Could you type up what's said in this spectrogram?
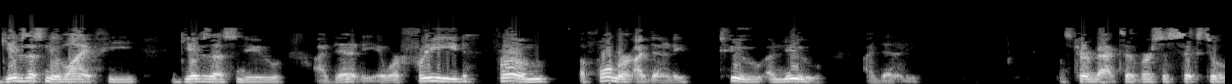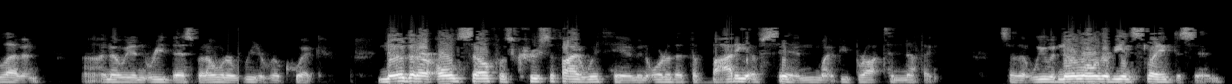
gives us new life, He gives us new identity and we're freed from a former identity to a new identity. Let's turn back to verses 6 to 11. Uh, I know we didn't read this, but I want to read it real quick. Know that our old self was crucified with him in order that the body of sin might be brought to nothing so that we would no longer be enslaved to sin.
